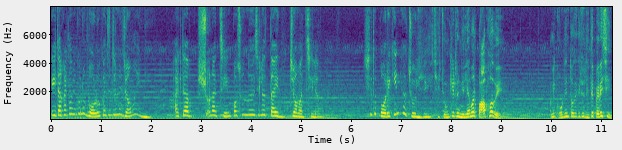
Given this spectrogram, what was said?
এই টাকাটা আমি কোনো বড় কাজের জন্য জমাইনি। একটা সোনার চেন পছন্দ হয়েছিল তাই জমাচ্ছিলাম। সে তো পরে কিনলেও চলবে। চুমকি এটা নিলে আমার পাপ হবে। আমি কোনোদিন তোকে কিছু দিতে পেরেছি?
